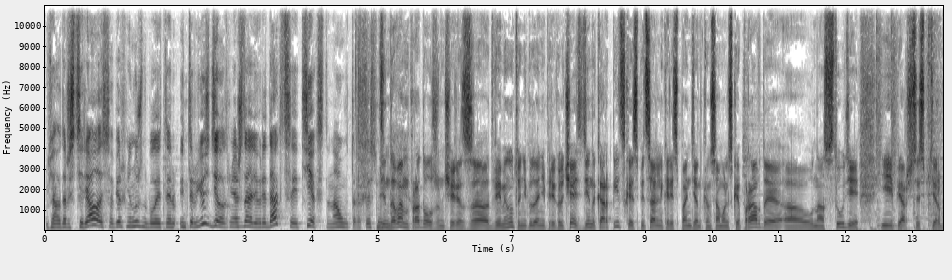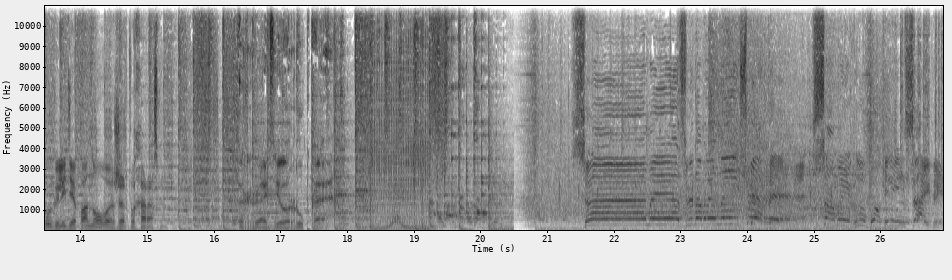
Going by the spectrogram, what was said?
я вот растерялась. Во-первых, мне нужно было это интервью сделать. Меня ждали в редакции текста на утро. То есть, Дин, давай мы продолжим через э, две минуты, никуда не переключайтесь. Дина Карпицкая, специальный корреспондент «Комсомольской правды» э, у нас в студии, и пиарщица из Петербурга Лидия Панова, жертва харасмента. Радиорубка. Самые осведомленные эксперты, самые глубокие инсайды,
